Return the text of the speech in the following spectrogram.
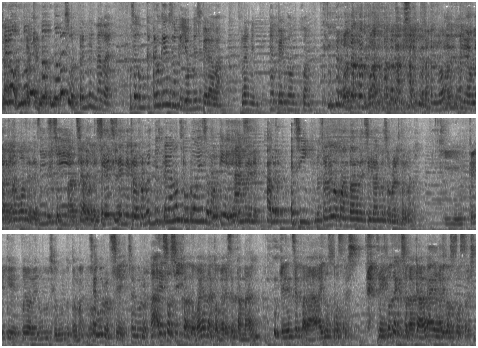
ya Pero no, me- no, no me sorprende nada. O sea, como que creo que es lo que yo me esperaba, realmente. Eh, perdón, Juan. Juan, Juan, Juan está llorando. quería hablar. Acabamos de destruir su Este, infancia, Sí, sí, adolescencia. hay micrófono. Me esperaba un poco eso, porque Ah, es- muy bien. A pero- ver. eh, sí. Nuestro amigo Juan va a decir algo sobre el tema. ¿Y creen que puede haber un segundo tamal? o? Seguro. Sí, seguro. Ah, eso sí, cuando vayan a comer ese tamal, quédense para. Hay dos postres. Sí. Después de que se lo acabe, Hay dos hay dos postres.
